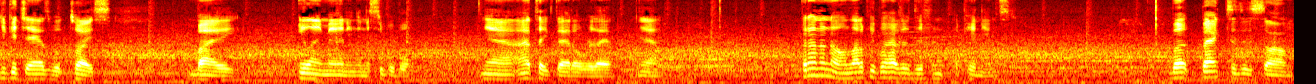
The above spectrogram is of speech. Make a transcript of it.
you get your ass whooped twice by Eli Manning in the Super Bowl. Yeah, I take that over that. Yeah. But I don't know. A lot of people have their different opinions. But back to this um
